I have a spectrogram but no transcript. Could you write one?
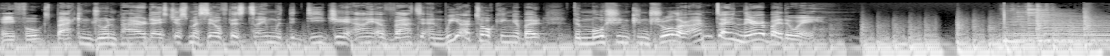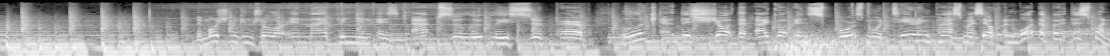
Hey folks, back in drone paradise, just myself this time with the DJI Avata, and we are talking about the motion controller. I'm down there, by the way. The motion controller, in my opinion, is absolutely superb. Look at this shot that I got in sports mode, tearing past myself. And what about this one?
